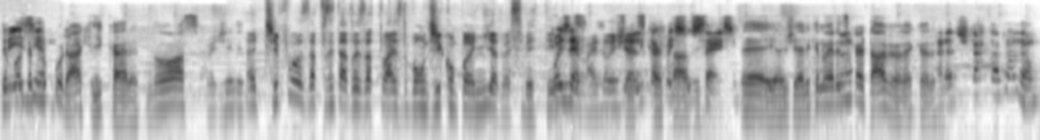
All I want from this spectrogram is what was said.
Eu vou até 13 procurar aqui, cara. Nossa, imagina. É tipo os apresentadores atuais do Bom Dia e Companhia do SBT. Pois é, mas a Angélica fez sucesso. É, e a Angélica não era descartável, né, Não cara? era descartável, não.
